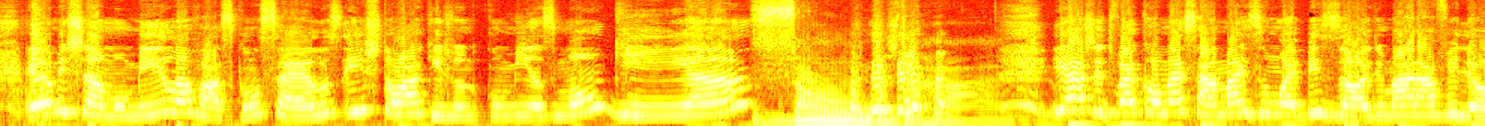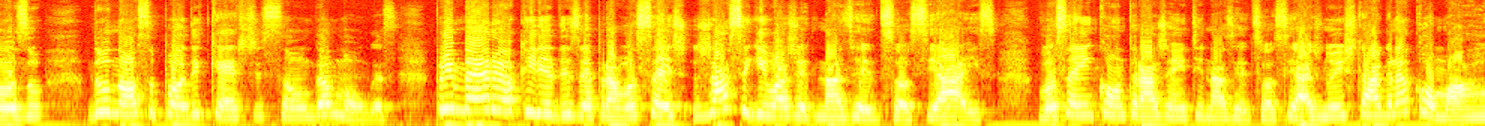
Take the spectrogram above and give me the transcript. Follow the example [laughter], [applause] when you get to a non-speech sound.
[laughs] Eu me chamo Mila Vasconcelos e estou aqui junto com minhas monguinhas. As ondas do [laughs] rádio. E a gente vai começar mais um episódio maravilhoso do nosso podcast Songamongas. Primeiro eu queria dizer pra vocês, já seguiu a gente nas redes sociais? Você encontra a gente nas redes sociais no Instagram como arroba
